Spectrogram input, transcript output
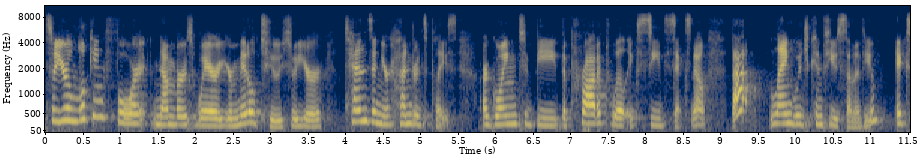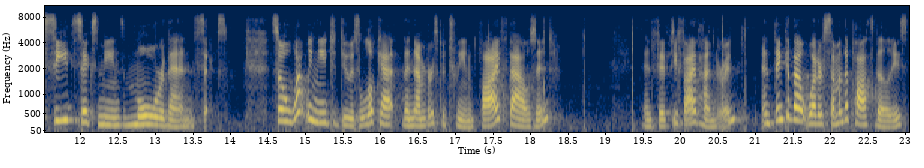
so you're looking for numbers where your middle two, so your tens and your hundreds place are going to be, the product will exceed six. Now, that language confused some of you. Exceed six means more than six. So what we need to do is look at the numbers between 5,000 and 5,500 and think about what are some of the possibilities.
